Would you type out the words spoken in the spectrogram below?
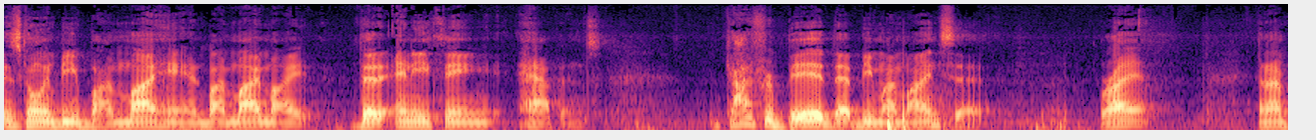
it's going to be by my hand, by my might that anything happens. God forbid that be my mindset, right? And I'm,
